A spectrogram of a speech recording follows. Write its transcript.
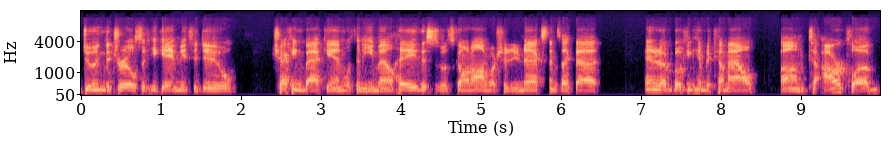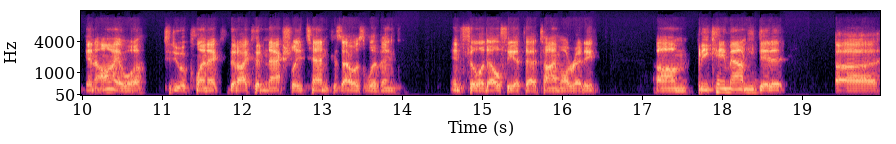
doing the drills that he gave me to do, checking back in with an email. Hey, this is what's going on. What should I do next? Things like that. Ended up booking him to come out um, to our club in Iowa to do a clinic that I couldn't actually attend because I was living in Philadelphia at that time already. Um, but he came out and he did it. Uh,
